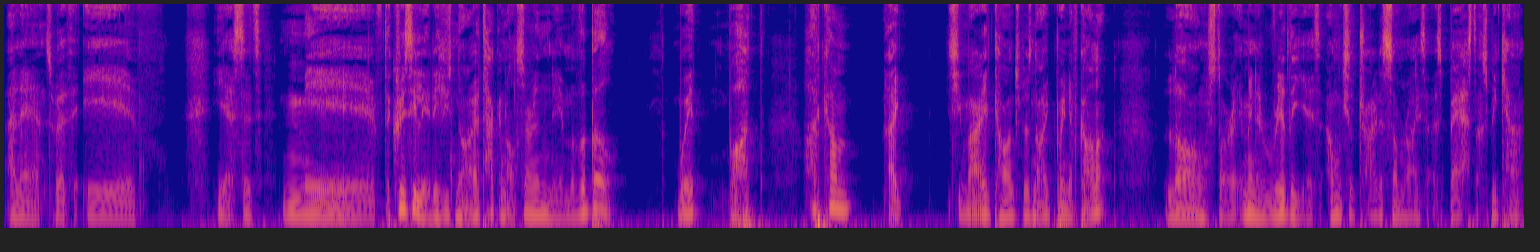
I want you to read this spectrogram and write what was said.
and ends with Eve. Yes, it's Maeve, the crazy lady who's now attacking Ulster in the name of a bill. Wait, what? How come, like, she married Conch was now Queen of Connaught. Long story. I mean, it really is, and we shall try to summarise it as best as we can.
